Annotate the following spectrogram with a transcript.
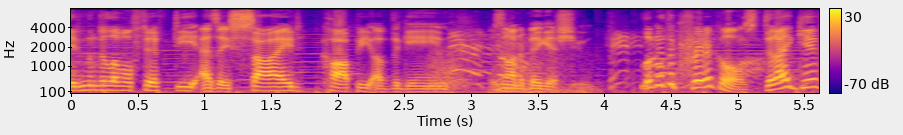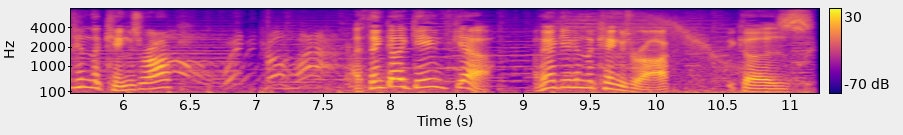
getting them to level 50 as a side copy of the game is not a big issue. Look at the criticals. Did I give him the King's Rock? I think I gave, yeah. I think I gave him the King's Rock because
